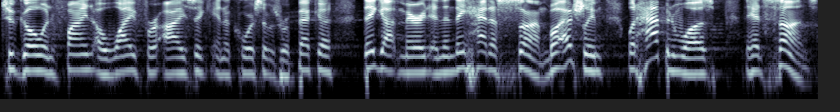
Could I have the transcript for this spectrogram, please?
to go and find a wife for Isaac. And of course, it was Rebecca. They got married, and then they had a son. Well, actually, what happened was they had sons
